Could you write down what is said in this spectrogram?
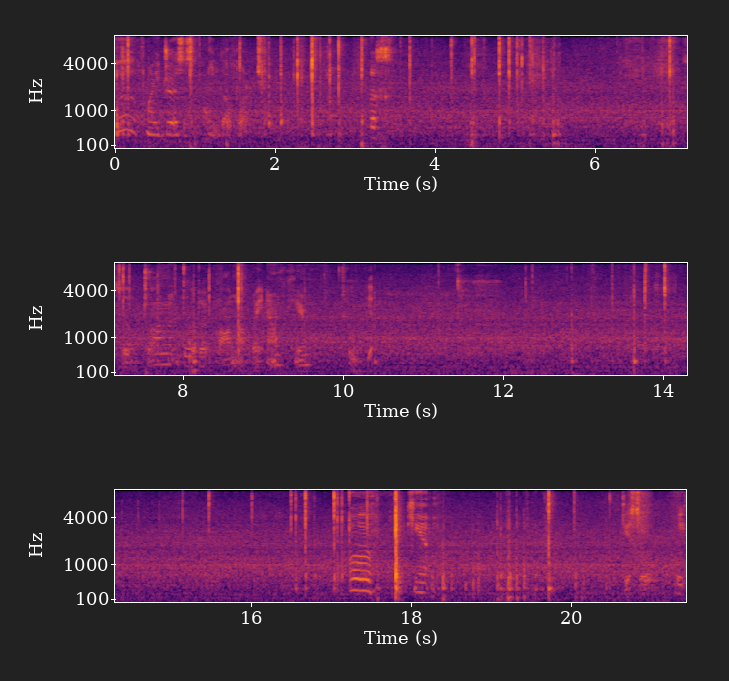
My dress is falling apart. Ugh. So to do it on up right now here. So yeah. Oh, I can't. Okay, so, wait.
